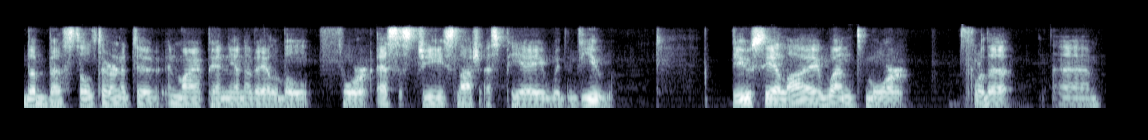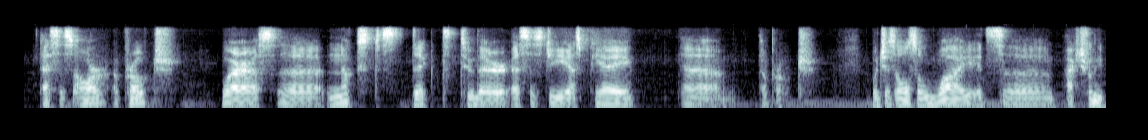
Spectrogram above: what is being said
the best alternative, in my opinion, available for SSG slash SPA with Vue. Vue CLI went more for the um, SSR approach, whereas uh, Nuxt sticked to their SSG SPA um, approach, which is also why it's uh, actually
